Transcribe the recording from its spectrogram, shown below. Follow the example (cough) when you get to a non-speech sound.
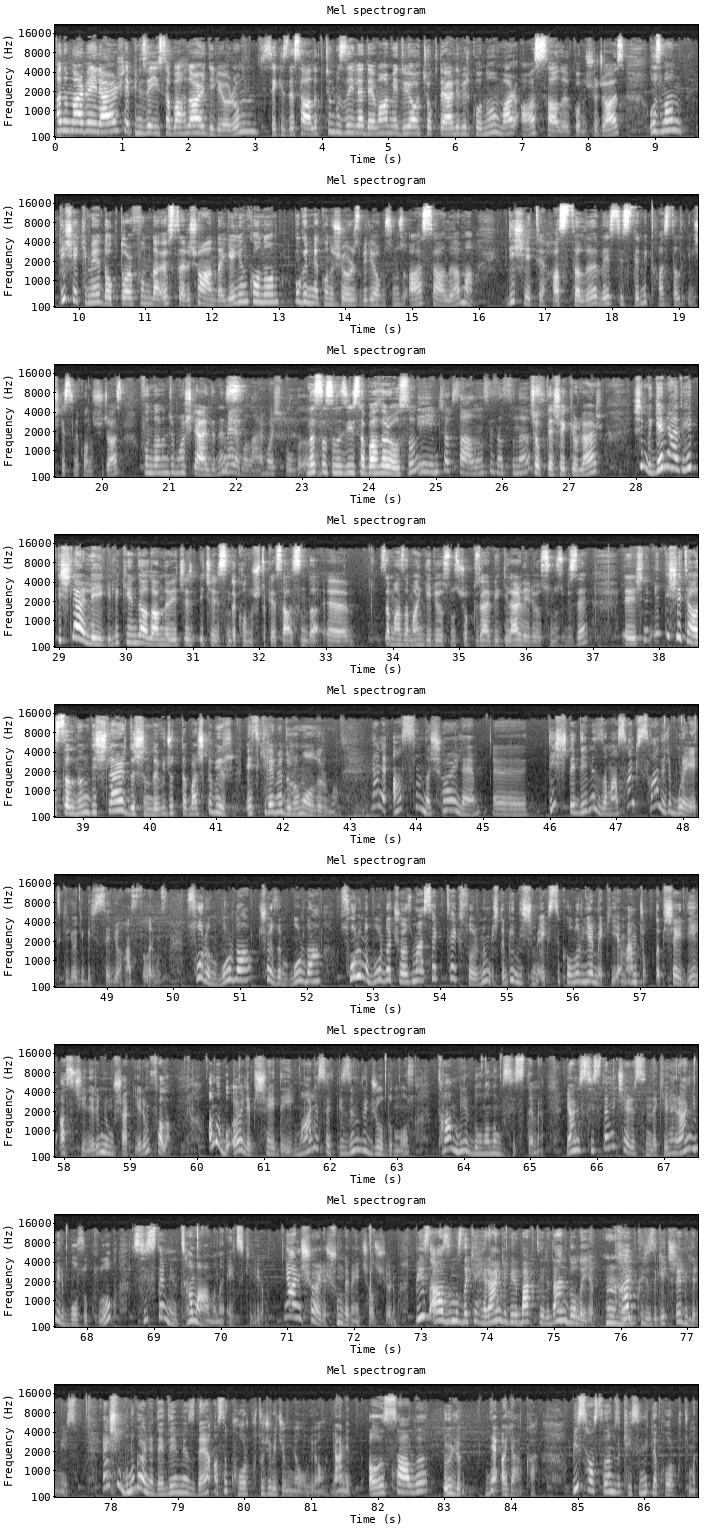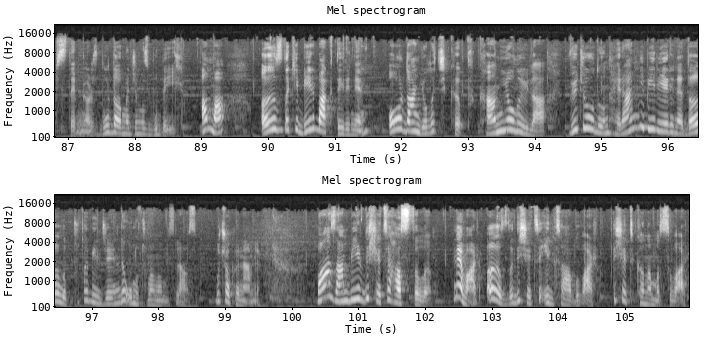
Hanımlar beyler hepinize iyi sabahlar diliyorum. 8'de sağlık tüm hızıyla devam ediyor. Çok değerli bir konuğum var. Ağız sağlığı konuşacağız. Uzman diş hekimi Doktor Funda Özsarı şu anda yayın konuğum. Bugün ne konuşuyoruz biliyor musunuz? Ağız sağlığı ama diş eti hastalığı ve sistemik hastalık ilişkisini konuşacağız. Funda Hanımcığım hoş geldiniz. Merhabalar, hoş bulduk. Nasılsınız? İyi sabahlar olsun. İyiyim, çok sağ olun. Siz nasılsınız? Çok teşekkürler. Şimdi genelde hep dişlerle ilgili kendi alanları içe- içerisinde konuştuk esasında. Ee, zaman zaman geliyorsunuz, çok güzel bilgiler veriyorsunuz bize. Ee, şimdi bir diş eti hastalığının dişler dışında vücutta başka bir etkileme durumu olur mu? Yani aslında şöyle, e, diş dediğimiz zaman sanki sadece burayı etkiliyor gibi hissediyor hastalarımız. Sorun burada, çözüm burada. Sorunu burada çözmezsek tek sorunum işte bir dişim eksik olur, yemek yiyemem, çok da bir şey değil, az çiğnerim, yumuşak yerim falan. Ama bu öyle bir şey değil. Maalesef bizim vücudumuz tam bir donanım sistemi. Yani sistem içerisindeki herhangi bir bozukluk sistemin tamamını etkiliyor. Yani şöyle şunu demeye çalışıyorum. Biz ağzımızdaki herhangi bir bakteriden dolayı kalp krizi geçirebilir miyiz? Yani şimdi bunu böyle dediğimizde aslında korkutucu bir cümle oluyor. Yani ağız sağlığı ölüm. Ne alaka? Biz hastalarımızı kesinlikle korkutmak istemiyoruz. Burada amacımız bu değil. Ama ağızdaki bir bakterinin oradan yola çıkıp kan yoluyla vücudun herhangi bir yerine dağılıp tutabileceğini de unutmamamız lazım. Bu çok önemli. Bazen bir diş eti hastalığı. Ne var? Ağızda diş eti iltihabı var, diş eti kanaması var,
